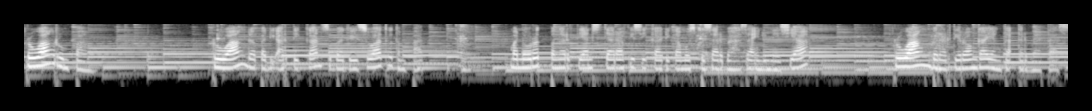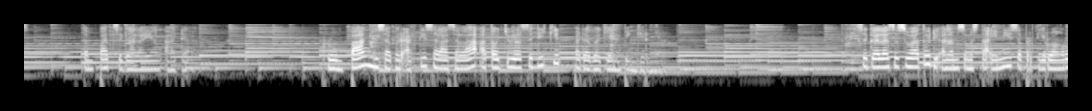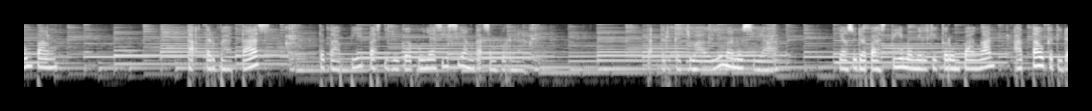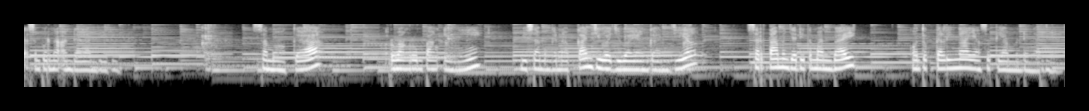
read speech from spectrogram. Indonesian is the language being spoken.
Ruang rumpang. Ruang dapat diartikan sebagai suatu tempat. Menurut pengertian secara fisika di Kamus Besar Bahasa Indonesia, ruang berarti rongga yang tak terbatas, tempat segala yang ada. Rumpang bisa berarti sela-sela atau cuil sedikit pada bagian pinggirnya. Segala sesuatu di alam semesta ini seperti ruang rumpang. Tak terbatas, tetapi pasti juga punya sisi yang tak sempurna. Tak terkecuali manusia yang sudah pasti memiliki kerumpangan atau ketidaksempurnaan dalam diri. Semoga ruang rumpang ini bisa menggenapkan jiwa-jiwa yang ganjil serta menjadi teman baik untuk telinga yang setia mendengar.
